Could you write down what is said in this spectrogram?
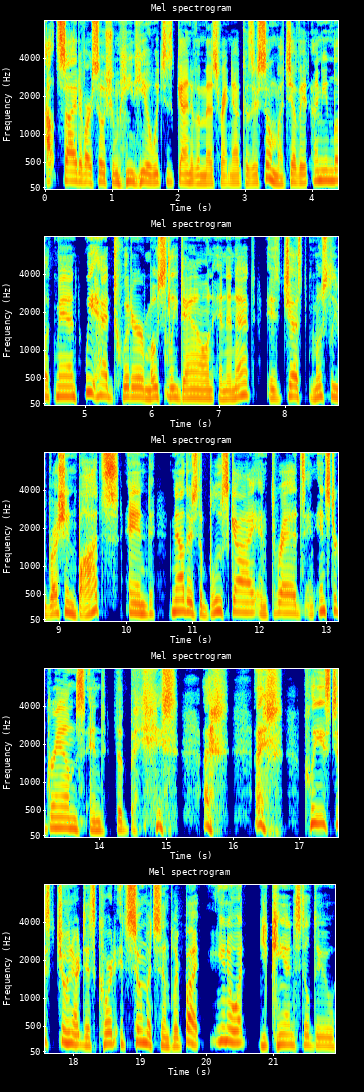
outside of our social media, which is kind of a mess right now because there's so much of it. I mean, look, man, we had Twitter mostly down, and then that is just mostly Russian bots. And now there's the blue sky and threads and Instagrams and the. I, I, please just join our Discord. It's so much simpler. But you know what you can still do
